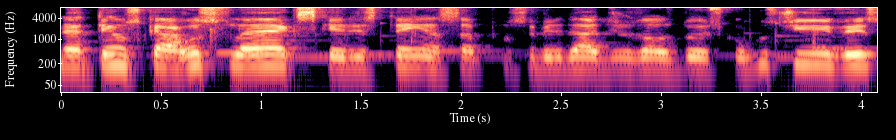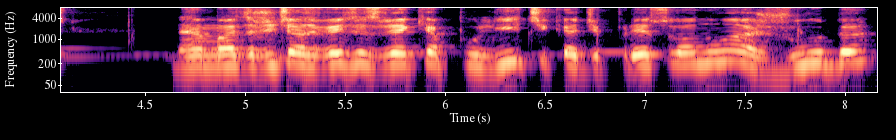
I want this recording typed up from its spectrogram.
Né? Tem os carros flex, que eles têm essa possibilidade de usar os dois combustíveis né? mas a gente às vezes vê que a política de preço ela não ajuda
